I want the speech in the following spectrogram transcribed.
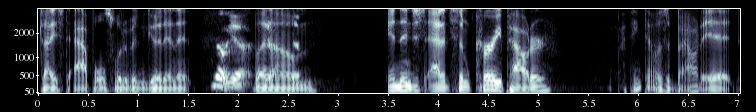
diced apples would have been good in it. Oh yeah, but yeah, um, and then just added some curry powder. I think that was about it.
